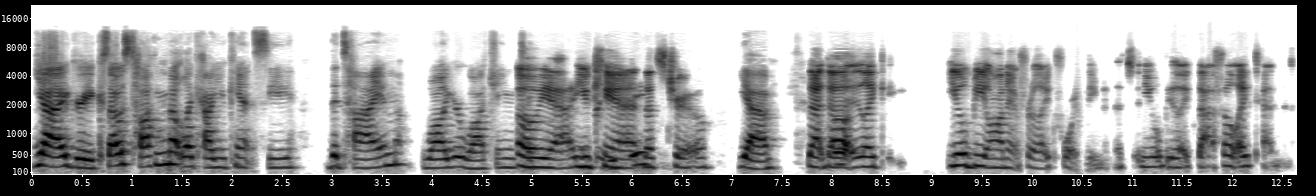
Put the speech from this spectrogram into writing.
Yeah, I agree. Because I was talking about like how you can't see the time while you're watching. Oh yeah, you can't. That's true. Yeah. That does like you'll be on it for like 40 minutes and you'll be like that felt like 10 minutes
